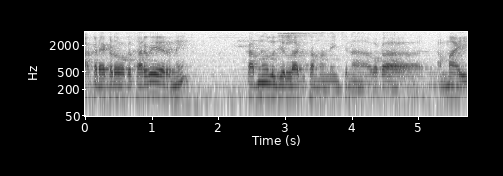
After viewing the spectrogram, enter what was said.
అక్కడెక్కడ ఒక సర్వేయర్ని కర్నూలు జిల్లాకి సంబంధించిన ఒక అమ్మాయి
